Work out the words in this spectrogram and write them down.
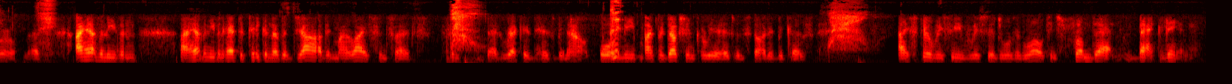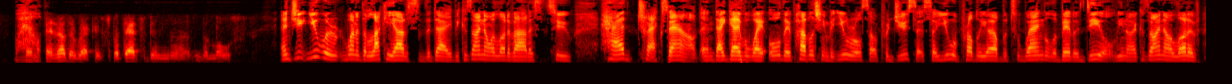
I haven't even I haven't even had to take another job in my life since I've since that record has been out, or Could- me my production career has been started because wow. I still receive residuals and royalties from that back then, wow. and, and other records, but that's been uh, the most. And you, you were one of the lucky artists of the day because I know a lot of artists who had tracks out and they gave away all their publishing, but you were also a producer, so you were probably able to wangle a better deal, you know, because I know a lot of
